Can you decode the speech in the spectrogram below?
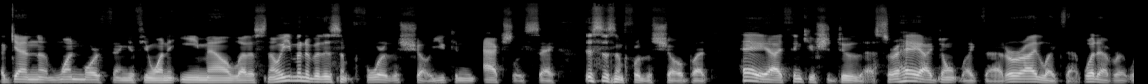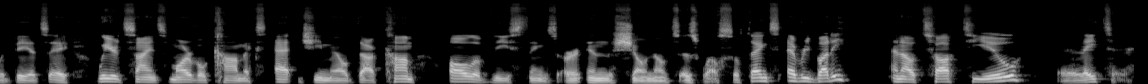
Again, one more thing. If you want to email, let us know. Even if it isn't for the show, you can actually say, this isn't for the show, but hey, I think you should do this, or hey, I don't like that, or I like that, whatever it would be. It's a weird science marvel comics at gmail.com. All of these things are in the show notes as well. So thanks, everybody, and I'll talk to you later.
